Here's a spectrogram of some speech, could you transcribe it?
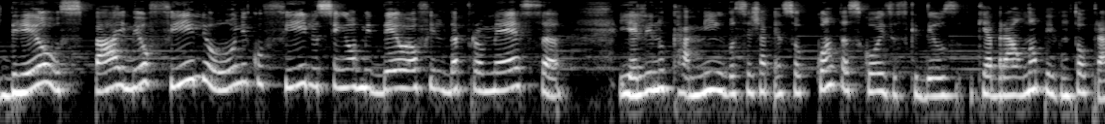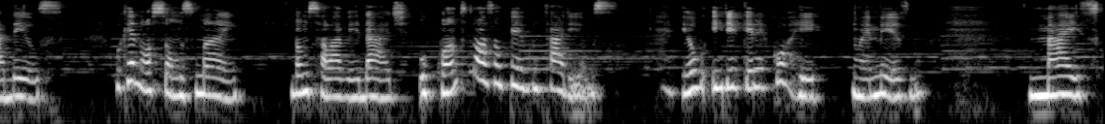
Deus, Pai, meu filho, o único filho, o Senhor me deu, é o filho da promessa. E ali no caminho, você já pensou quantas coisas que Deus, que Abraão não perguntou para Deus? Porque nós somos mãe, vamos falar a verdade, o quanto nós não perguntaríamos. Eu iria querer correr, não é mesmo? Mas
